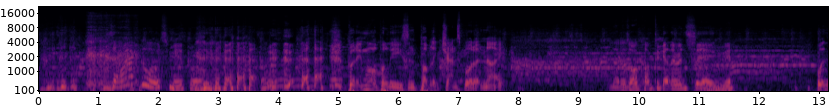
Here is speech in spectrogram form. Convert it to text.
Zach Goldsmith, Putting more police and public transport at night. Let us all come together and sing. Well,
